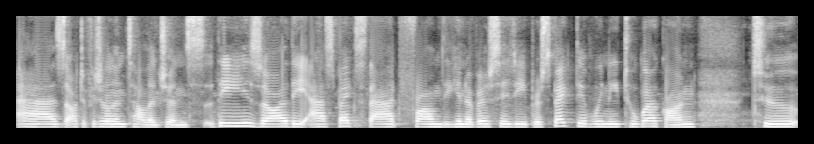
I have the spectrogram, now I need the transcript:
as artificial intelligence. These are the aspects that from the university perspective we need to work on to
